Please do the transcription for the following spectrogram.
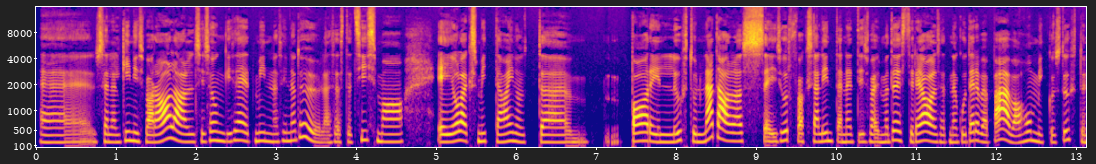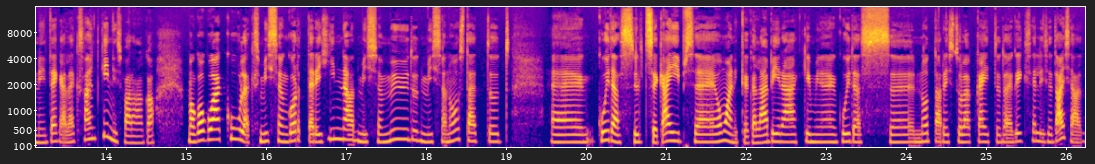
sellel kinnisvaraalal, siis ongi see, et minna sinna tööle, sest et siis ma ei oleks mitte ainult äh, paaril õhtul nädalas ei surfaks seal internetis, vaid ma tõesti reaalselt nagu terve päeva hommikust õhtuni tegeleks ainult kinnisvaraga. ma kogu aeg kuuleks, mis on korteri hinnad, mis on müüdud, mis on ostetud äh, kuidas üldse käib see omanikega läbirääkimine, kuidas notaris tuleb käituda ja kõik sellised asjad,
